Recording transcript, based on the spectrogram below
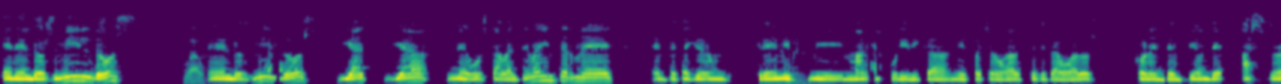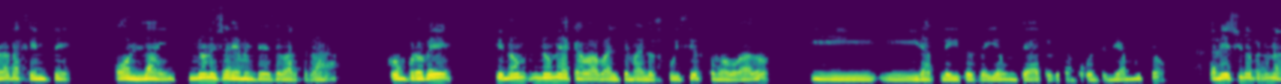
en el 2002, Wow. en el 2002 ya, ya me gustaba el tema de Internet, empecé a crear un, creé mi, bueno. mi marca jurídica, mi despacho de abogados, de Abogados, con la intención de asesorar a gente online, no necesariamente desde Barcelona. Comprobé que no, no me acababa el tema de los juicios como abogado y, y ir a pleitos, veía un teatro que tampoco entendía mucho. También soy una persona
